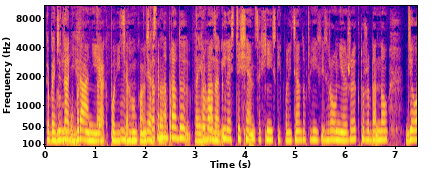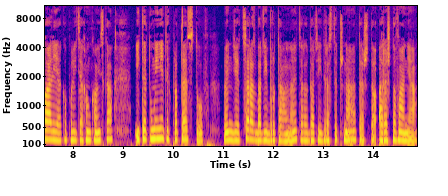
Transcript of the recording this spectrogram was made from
to będzie ludzie ubrani tak. jak policja mm, hongkońska, jasne. tak naprawdę wprowadzą ileś tysięcy chińskich policjantów czy chińskich żołnierzy, którzy będą działali jako policja hongkońska i te tłumienie tych protestów będzie coraz bardziej brutalne, coraz bardziej drastyczne. Też to aresztowania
